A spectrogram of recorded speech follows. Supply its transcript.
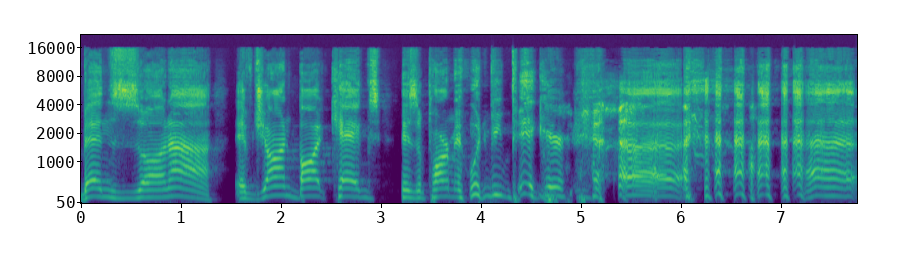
Benzona, if John bought kegs, his apartment would be bigger. Uh,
